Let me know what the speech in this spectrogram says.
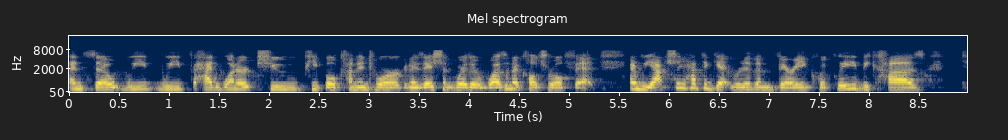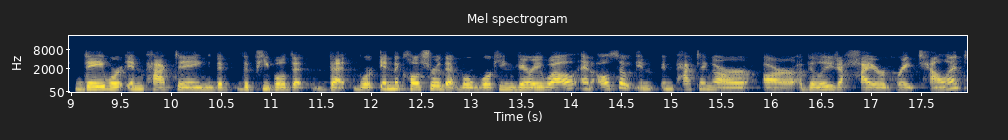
and so we we've had one or two people come into our organization where there wasn't a cultural fit and we actually had to get rid of them very quickly because they were impacting the, the people that that were in the culture that were working very well and also in, impacting our our ability to hire great talent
